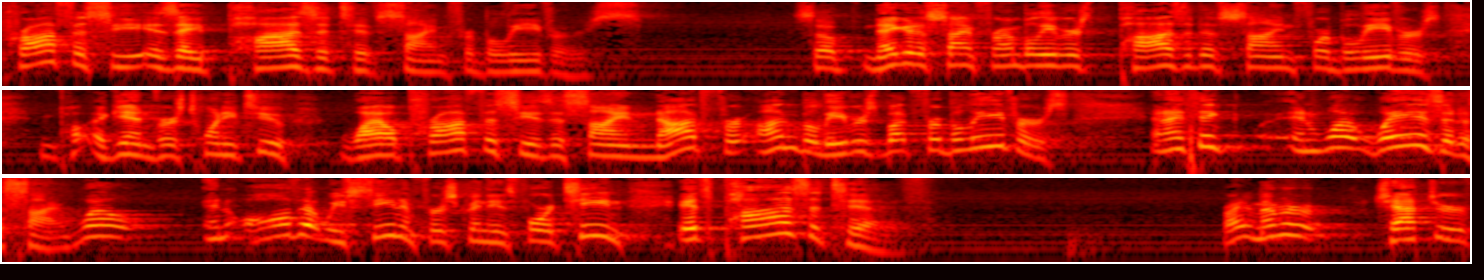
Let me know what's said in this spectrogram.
prophecy is a positive sign for believers. So, negative sign for unbelievers, positive sign for believers. Again, verse 22 while prophecy is a sign not for unbelievers, but for believers. And I think, in what way is it a sign? Well, in all that we've seen in 1 Corinthians 14, it's positive. Right? Remember chapter,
